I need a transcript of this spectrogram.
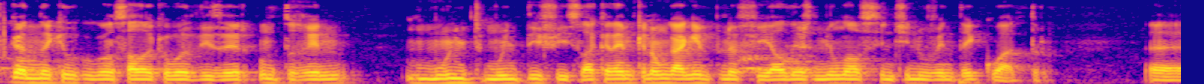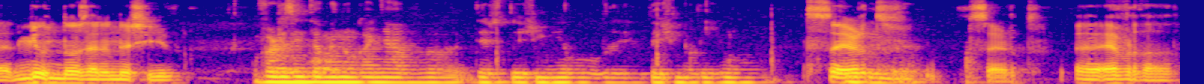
pegando naquilo que o Gonçalo acabou de dizer, um terreno muito, muito difícil. A Académica não ganha em Penafiel desde 1994. Uh, eh, nenhum de nós era nascido. O Varzim também não ganhava desde 2000, 2001. Certo, certo, é verdade.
